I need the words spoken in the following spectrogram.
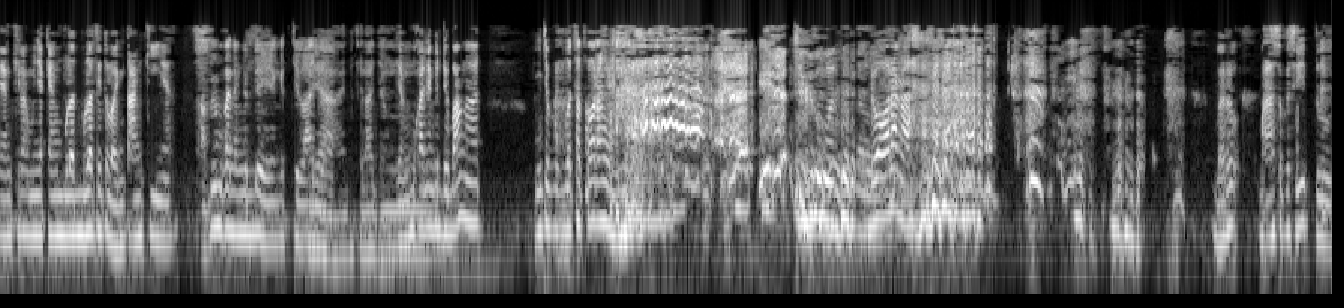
yang kilang minyak yang bulat-bulat itu loh, yang tangkinya. Tapi bukan yang gede, yang kecil aja. Iya, yang kecil aja. Hmm. Yang bukan yang gede banget. Ini cukup buat satu orang kan? Dua orang lah. Baru masuk ke situ.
